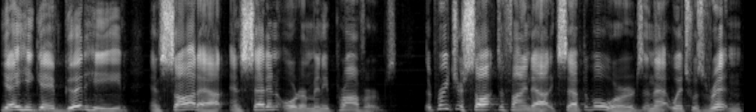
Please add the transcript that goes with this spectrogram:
Yea, he gave good heed and sought out and set in order many proverbs. The preacher sought to find out acceptable words, and that which was written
